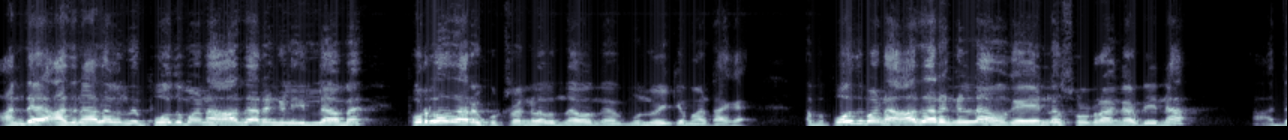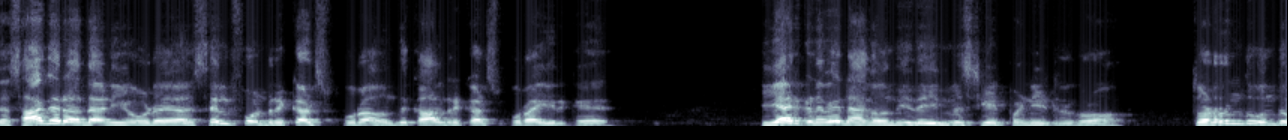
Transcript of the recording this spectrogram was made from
அந்த அதனால வந்து போதுமான ஆதாரங்கள் இல்லாம பொருளாதார குற்றங்களை வந்து அவங்க முன்வைக்க மாட்டாங்க. அப்ப போதுமான ஆதாரங்கள்னு அவங்க என்ன சொல்றாங்க அப்படின்னா அந்த சாகர் அதானியோட செல்போன் ரெக்கார்ட்ஸ் பூரா வந்து கால் ரெக்கார்ட்ஸ் பூரா இருக்கு. ஏற்கனவே நாங்க வந்து இதை இன்வெஸ்டிகேட் பண்ணிட்டு இருக்கிறோம். தொடர்ந்து வந்து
